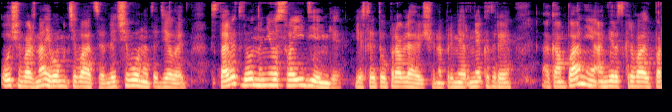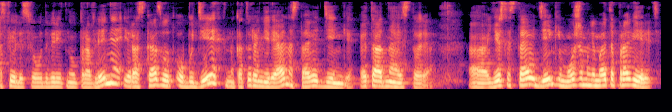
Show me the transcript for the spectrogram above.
Очень важна его мотивация. Для чего он это делает? Ставит ли он на нее свои деньги, если это управляющий? Например, некоторые а, компании, они раскрывают портфели своего доверительного управления и рассказывают об идеях, на которые они реально ставят деньги. Это одна история. А, если ставить деньги, можем ли мы это проверить?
